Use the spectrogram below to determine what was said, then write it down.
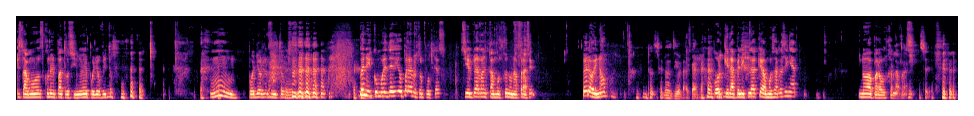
estamos con el patrocinio de pollo frito. Mmm, pollo frito. bueno, y como es debido para nuestro podcast, siempre arrancamos con una frase, pero hoy no. No se nos dio la gana. Porque la película que vamos a reseñar no va para buscar la frase.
